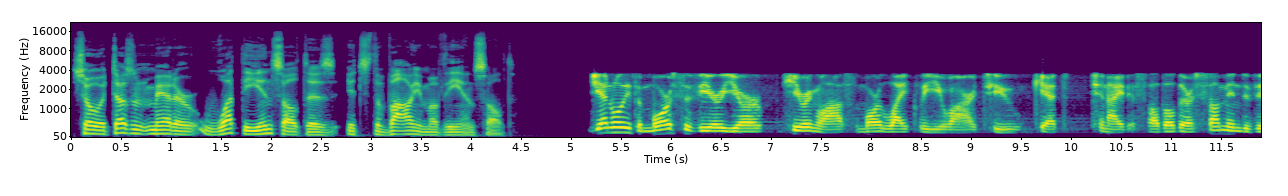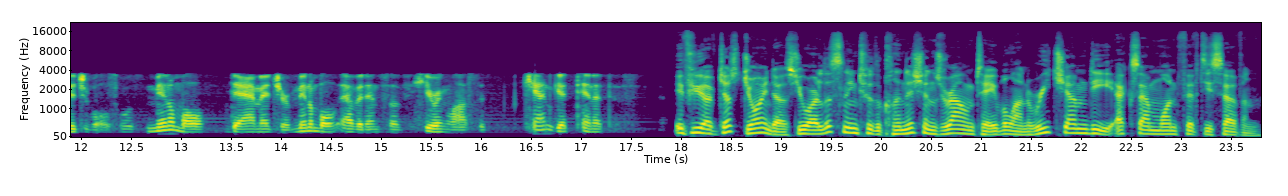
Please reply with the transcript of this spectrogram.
So it doesn't matter what the insult is, it's the volume of the insult. Generally, the more severe your hearing loss, the more likely you are to get tinnitus, although there are some individuals with minimal damage or minimal evidence of hearing loss that can get tinnitus. If you have just joined us, you are listening to the Clinicians Roundtable on ReachMD XM157.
